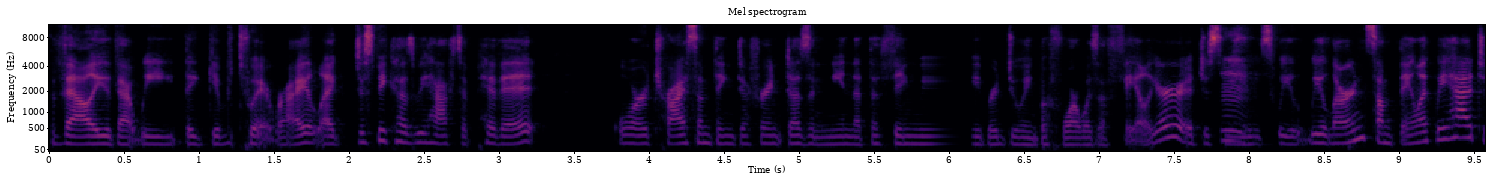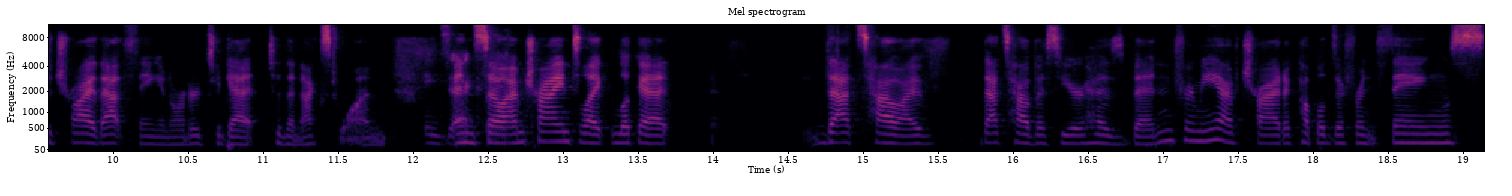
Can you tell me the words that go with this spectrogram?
the value that we they give to it right? Like just because we have to pivot or try something different doesn't mean that the thing we were doing before was a failure. It just mm. means we we learned something. Like we had to try that thing in order to get to the next one. Exactly. And so I'm trying to like look at that's how I've that's how this year has been for me. I've tried a couple different things,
